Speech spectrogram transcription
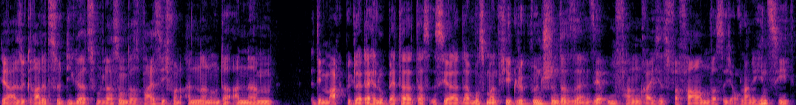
Ja, also gerade zur DIGA-Zulassung, das weiß ich von anderen, unter anderem dem Marktbegleiter Hello Better. Das ist ja, da muss man viel Glück wünschen. Das ist ein sehr umfangreiches Verfahren, was sich auch lange hinzieht.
